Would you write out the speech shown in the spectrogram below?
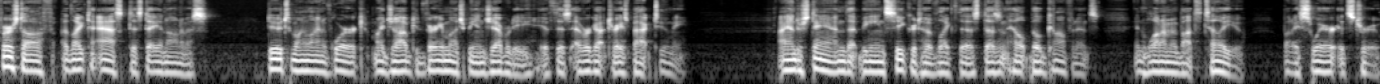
First off, I'd like to ask to stay anonymous. Due to my line of work, my job could very much be in jeopardy if this ever got traced back to me. I understand that being secretive like this doesn't help build confidence in what I'm about to tell you, but I swear it's true.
